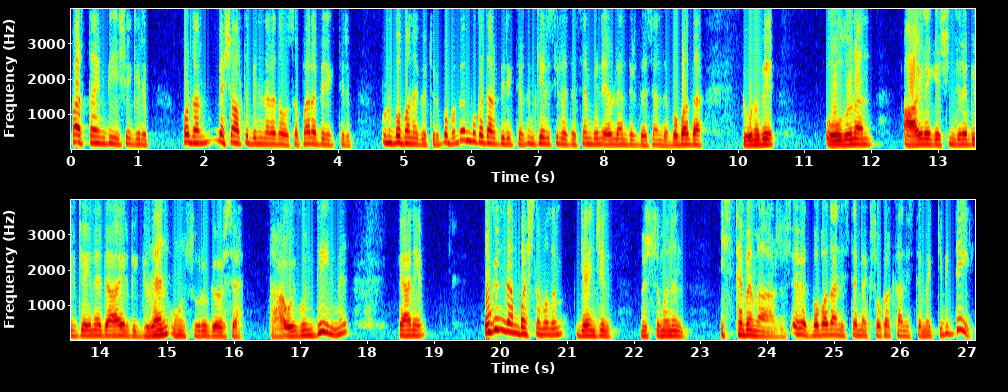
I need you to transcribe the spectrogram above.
part time bir işe girip oradan 5-6 bin lira da olsa para biriktirip bunu babana götürüp baba ben bu kadar biriktirdim gerisiyle de sen beni evlendir desen de baba da bunu bir oğluna aile geçindirebileceğine dair bir güven unsuru görse daha uygun değil mi? Yani o günden başlamalı gencin, Müslümanın istememe arzusu. Evet babadan istemek, sokaktan istemek gibi değil.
